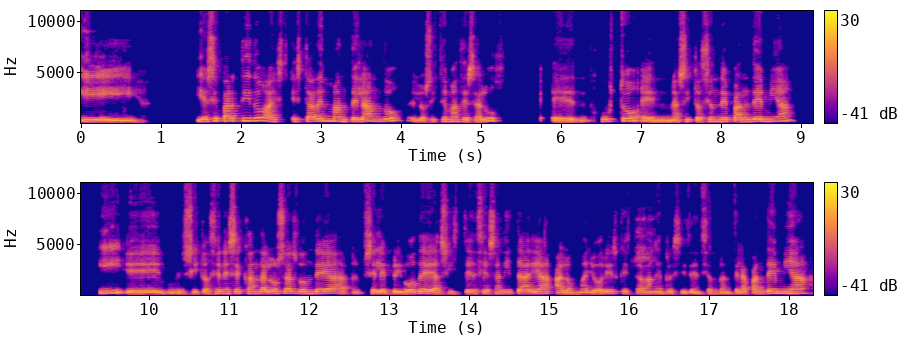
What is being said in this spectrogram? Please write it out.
y, ese partido está desmantelando los sistemas de salud. Eh, justo en una situación de pandemia y eh, en situaciones escandalosas donde se le privó de asistencia sanitaria a los mayores que estaban en residencia durante la pandemia.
